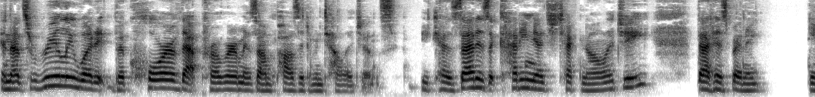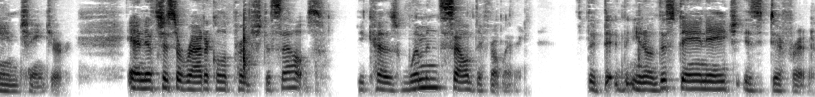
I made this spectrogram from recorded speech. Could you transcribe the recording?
and that's really what it, the core of that program is on positive intelligence because that is a cutting edge technology that has been a game changer. And it's just a radical approach to sales because women sell differently. The, you know, this day and age is different.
